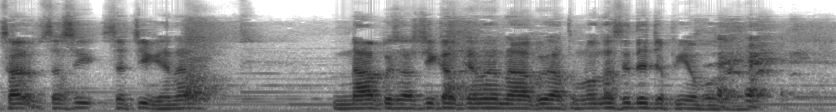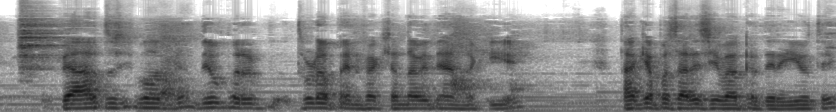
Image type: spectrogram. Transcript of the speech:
ਸ- ਸੱਚੀ ਸੱਚੀ ਕਹਿਣਾ, ਨਾ ਕੋਈ ਸੱਚੀ ਗੱਲ ਕਹਿੰਦਾ ਨਾ ਕੋਈ ਹੱਥ ਮਿਲਾਉਂਦਾ, ਸਿੱਧੇ ਜੱਫੀਆਂ ਪਾਉਂਦਾ। ਪਿਆਰ ਤੁਸੀਂ ਬਹੁਤ ਕਰਦੇ ਹੋ, ਪਰ ਥੋੜਾ ਆਪਾਂ ਇਨਫੈਕਸ਼ਨ ਦਾ ਵੀ ਧਿਆਨ ਰੱਖੀਏ, ਤਾਂ ਕਿ ਆਪਾਂ ਸਾਰੇ ਸੇਵਾ ਕਰਦੇ ਰਹੀਏ ਉੱਥੇ।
